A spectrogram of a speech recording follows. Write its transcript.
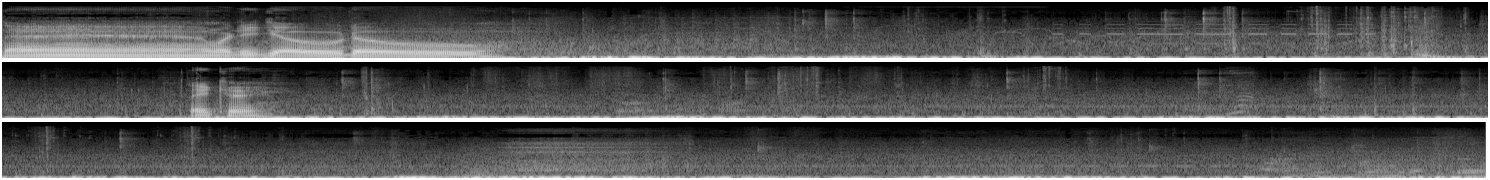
Nah, where'd he go, though? AK. Why are you doing that, Phil?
